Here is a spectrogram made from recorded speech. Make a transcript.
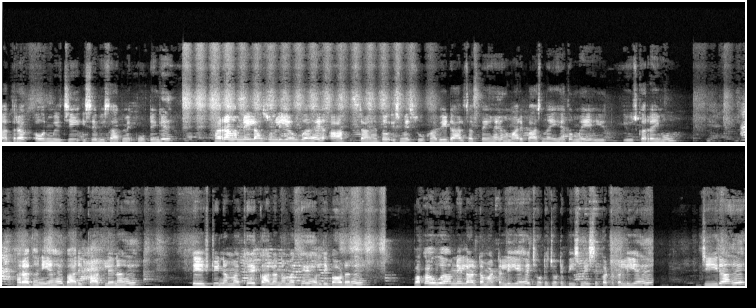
अदरक और मिर्ची, इसे भी साथ में कूटेंगे। हरा हमने लहसुन लिया हुआ है, आप चाहें तो इसमें सूखा भी डाल सकते हैं, हमारे पास नहीं है तो मैं यही यूज़ कर रही हूँ। हरा धनिया है, बारीक काट लेना है। टेस्टी नमक है, काला नमक है, हल्दी पाउडर है। पका हुआ हमने लाल टमाटर लिया है छोटे छोटे पीस में इसे कट कर लिया है। जीरा है।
